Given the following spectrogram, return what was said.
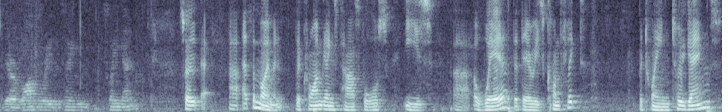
is there a rivalry between, between gangs? So uh, at the moment, the Crime Gangs Task Force is uh, aware that there is conflict between two gangs,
